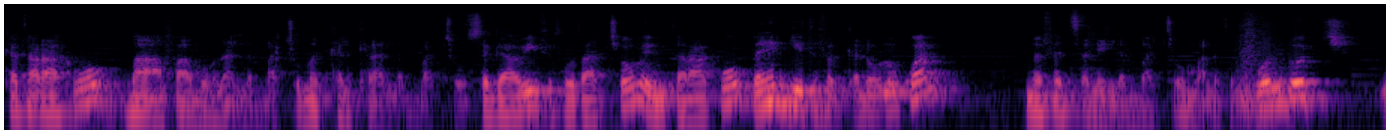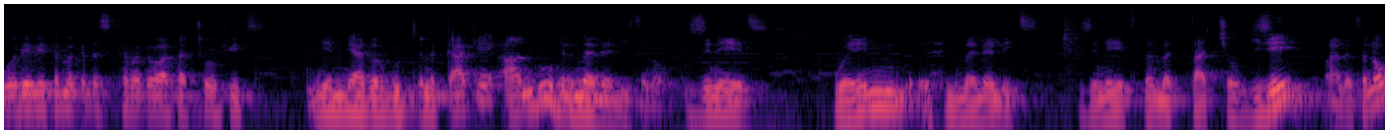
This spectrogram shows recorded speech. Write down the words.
ከተራክቦ በአፋ መሆን አለባቸው፣ መከልከል አለባቸው። ስጋዊ ፍትወታቸውን ወይም ተራክቦ በሕግ የተፈቀደውን እንኳን መፈጸም የለባቸውም ማለት ነው። ወንዶች ወደ ቤተ መቅደስ ከመግባታቸው በፊት የሚያደርጉት ጥንቃቄ አንዱ ህልመ ሌሊት ነው። ዝኔት ወይም ህልመ ሌሊት ዝኔት በመታቸው ጊዜ ማለት ነው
